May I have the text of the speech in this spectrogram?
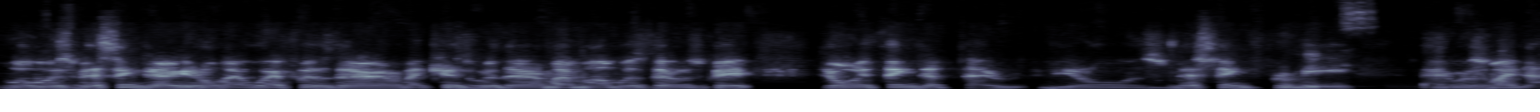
what was missing there, you know, my wife was there, my kids were there, my mom was there, it was great. The only thing that I, you know, was missing for me, it was my dad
